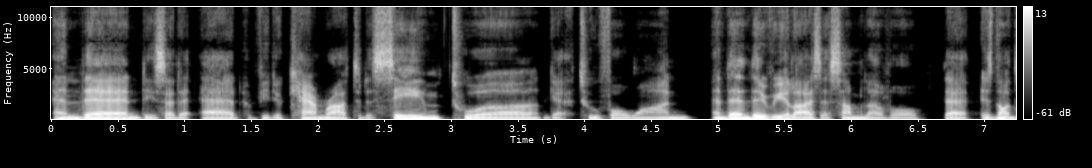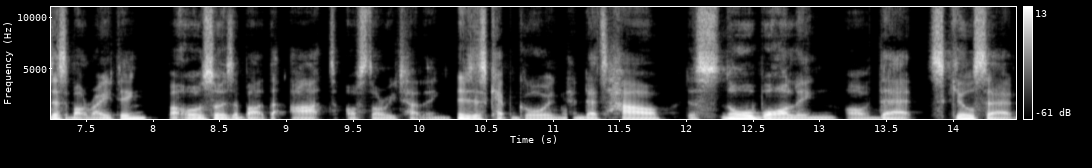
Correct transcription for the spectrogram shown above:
And then they decided to add a video camera to the same tour get two for one. And then they realized at some level that it's not just about writing but also it's about the art of storytelling. It just kept going. And that's how the snowballing of that skill set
